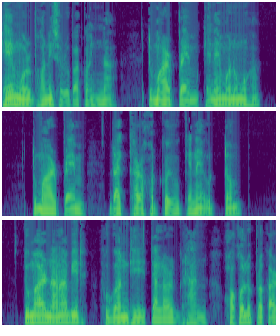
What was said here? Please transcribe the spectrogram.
হে মোৰ ভনী স্বৰূপা কন্যা তোমাৰ প্ৰেম কেনে মনোমোহা? তোমাৰ প্ৰেম দ্ৰাক্ষাৰসতকৈও কেনে উত্তম? তোমাৰ নানাবিধ সুগন্ধি তেলৰ ঘ্ৰাণ সকলো প্ৰকাৰ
